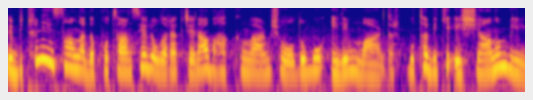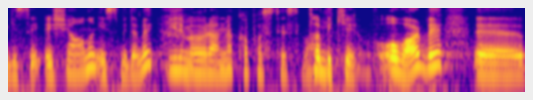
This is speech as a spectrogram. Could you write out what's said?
Ve bütün insanlarda potansiyel olarak Cenab-ı Hakk'ın vermiş olduğu bu ilim vardır. Bu tabii ki eşyanın bilgisi, eşyanın ismi demek. İlim öğrenme kapasitesi var. Tabii ki o var ve e,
